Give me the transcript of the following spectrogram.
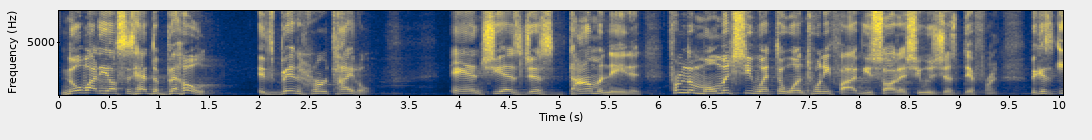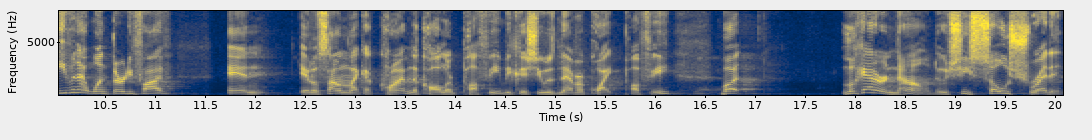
nobody else has had the belt. It's been her title. And she has just dominated. From the moment she went to 125, you saw that she was just different. Because even at 135, and it'll sound like a crime to call her puffy because she was never quite puffy. But look at her now, dude. She's so shredded.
